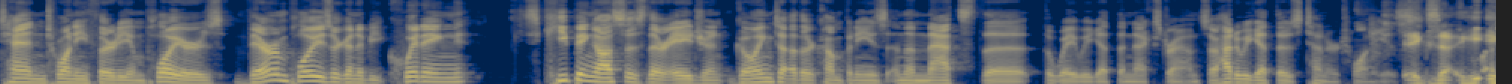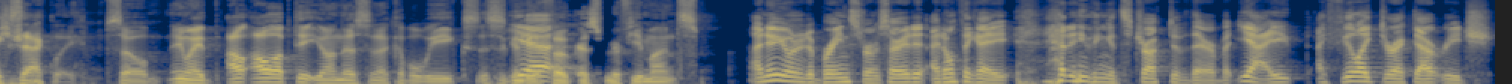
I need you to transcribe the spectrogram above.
10 20 30 employers their employees are going to be quitting keeping us as their agent going to other companies and then that's the the way we get the next round. So how do we get those 10 or 20s exactly exactly. So anyway I'll, I'll, update you on this in a couple weeks. This is going to yeah. be a focus for a few months. I know you wanted to brainstorm sorry I, don't think i had anything instructive there but yeah I, I feel like direct outreach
